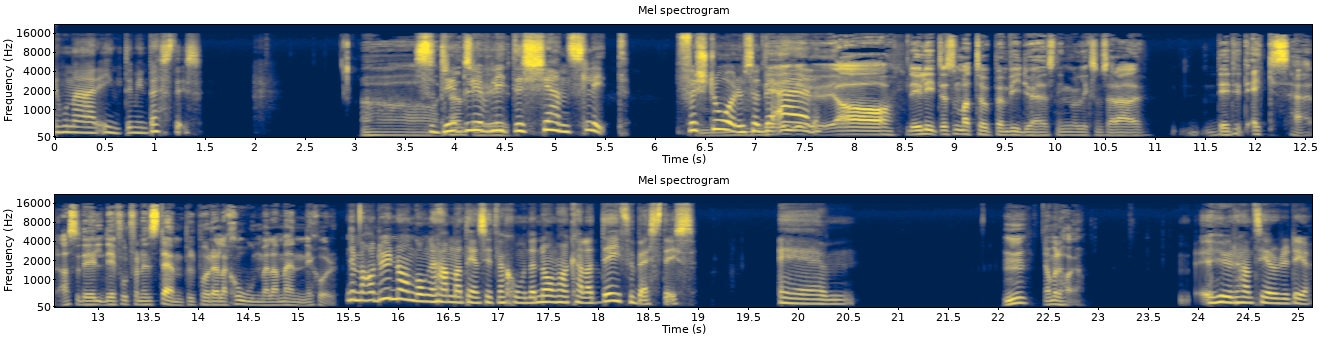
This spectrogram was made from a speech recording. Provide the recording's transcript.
hon är inte min bästis. Ah, så det känns blev lite känsligt. Förstår du? Så det, är... är... Ja, det är lite som att ta upp en videohälsning och liksom såhär, det är ditt ex här. Alltså det är, det är fortfarande en stämpel på en relation mellan människor. Nej, men har du någon gång hamnat i en situation där någon har kallat dig för bästis? Ehm, Mm, ja men det har jag. hur hanterar du det?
